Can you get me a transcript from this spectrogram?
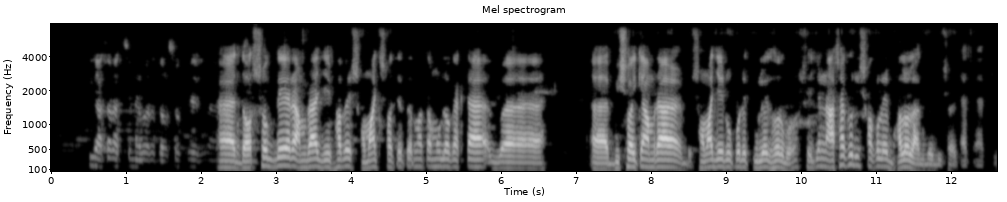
আশা রাখছেন এবারে দর্শকদের দর্শকদের আমরা যেভাবে সমাজ সচেতনতামূলক একটা আহ, আহ, বিষয়কে আমরা সমাজের উপরে তুলে ধরবো সেই জন্য আশা করি সকলের ভালো লাগবে বিষয়টাতে আর কি।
